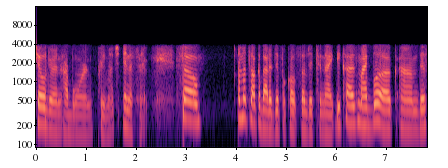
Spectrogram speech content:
children are born pretty much innocent. So I'm going to talk about a difficult subject tonight because my book um this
